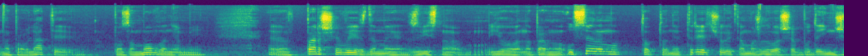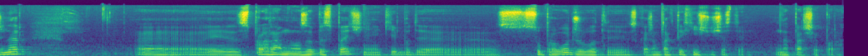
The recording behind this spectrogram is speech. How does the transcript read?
направляти по замовленням. І перші виїзди ми, звісно, його напевно усилимо. Тобто не три чоловіка, можливо, ще буде інженер. е, з програмного забезпечення, який буде е, супроводжувати, скажімо так, технічну частину на перших порах.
